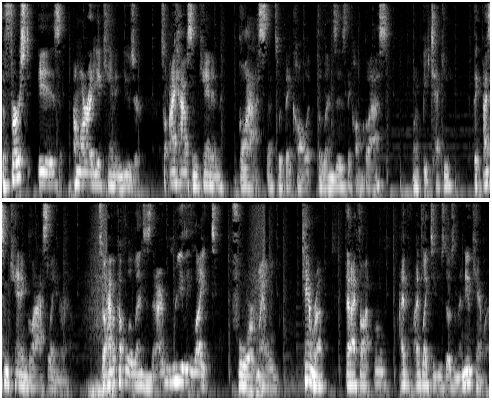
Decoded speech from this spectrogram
The first is I'm already a Canon user. So I have some Canon glass, that's what they call it. The lenses, they call them glass. I Want to be techie? I have some Canon glass laying around. So I have a couple of lenses that I really liked for my old camera that I thought, well, I'd, I'd like to use those in the new camera.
